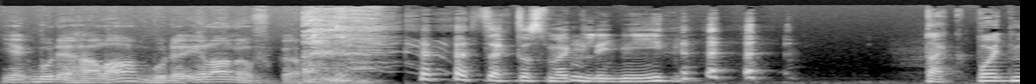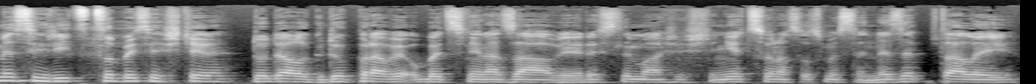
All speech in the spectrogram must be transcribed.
Jak bude hala, bude i lanovka. tak to jsme klidní. tak pojďme si říct, co bys ještě dodal k dopravě obecně na závěr. Jestli máš ještě něco, na co jsme se nezeptali,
